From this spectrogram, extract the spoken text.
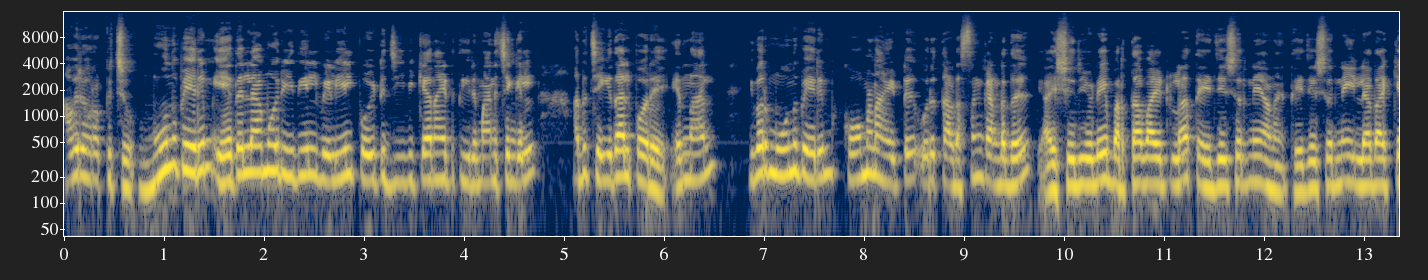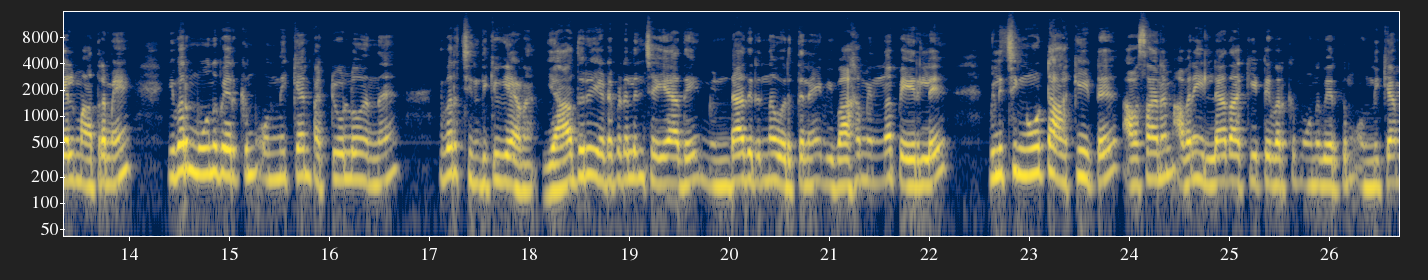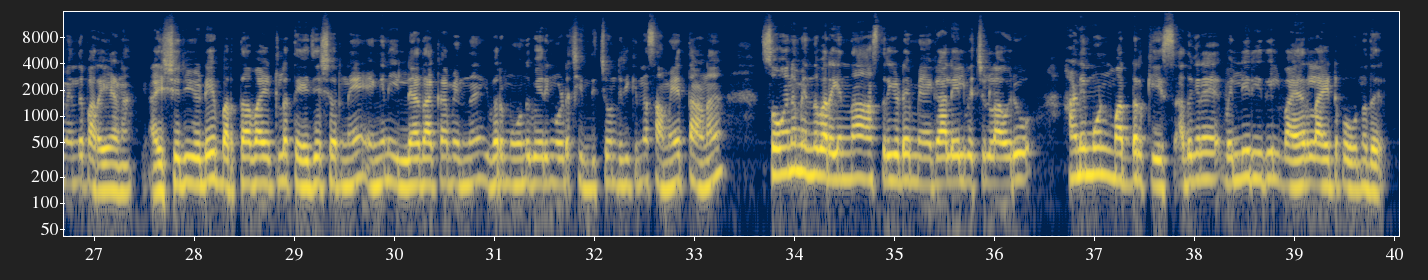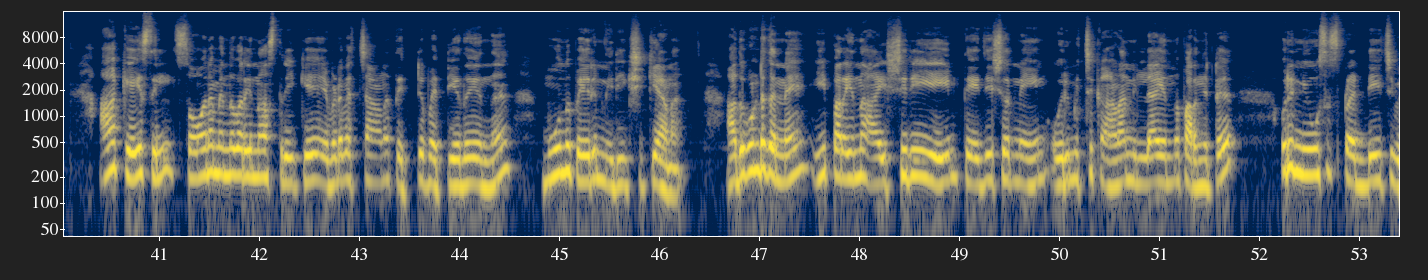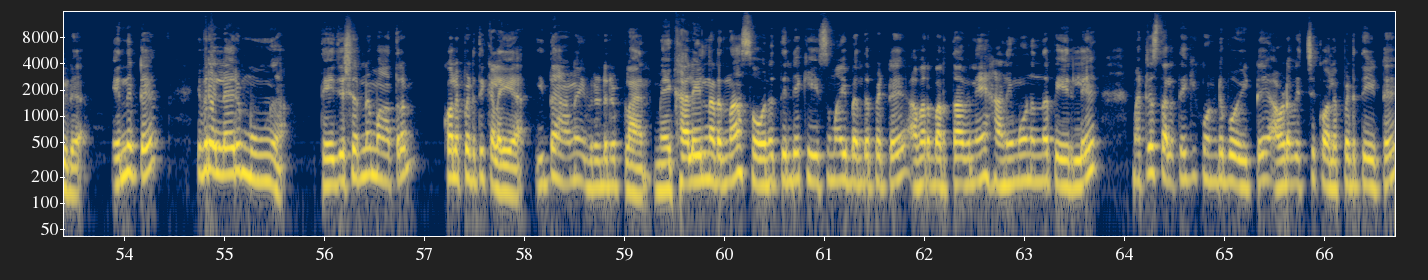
അവരുറപ്പിച്ചു മൂന്ന് പേരും ഏതെല്ലാമോ രീതിയിൽ വെളിയിൽ പോയിട്ട് ജീവിക്കാനായിട്ട് തീരുമാനിച്ചെങ്കിൽ അത് ചെയ്താൽ പോരെ. എന്നാൽ ഇവർ മൂന്ന് പേരും കോമൺ ആയിട്ട് ഒരു തടസ്സം കണ്ടത് ഐശ്വര്യയുടെ ഭർത്താവായിട്ടുള്ള തേജേശ്വരനെയാണ്. തേജേശ്വരനെ ഇല്ലാതാക്കിയാൽ മാത്രമേ ഇവർ മൂന്ന് പേർക്കും ഒന്നിക്കാൻ പറ്റുള്ളൂ എന്ന് ഇവർ ചിന്തിക്കുകയാണ്. യാതൊരു ഇടപെടലും ചെയ്യാതെ മിണ്ടാതിരുന്ന ഒരുത്തനെ വിവാഹം എന്ന പേരിൽ വിളിച്ചിങ്ങോട്ട് ആക്കിയിട്ട് അവസാനം അവനെ ഇല്ലാതാക്കിയിട്ട് ഇവർക്ക് മൂന്ന് പേർക്കും ഒന്നിക്കാം എന്ന് പറയാണ്. ഐശ്വര്യയുടെ ഭർത്താവായിട്ടുള്ള തേജേശ്വരനെ എങ്ങനെ ഇല്ലാതാക്കാം എന്ന് ഇവർ മൂന്ന് പേരും കൂടെ ചിന്തിച്ചുകൊണ്ടിരിക്കുന്ന സമയത്താണ് സോനം എന്ന് പറയുന്ന ആ സ്ത്രീയുടെ മേഘാലയയിൽ വെച്ചുള്ള ഒരു ഹണിമൂൺ മർഡർ കേസ് അതിങ്ങനെ വലിയ രീതിയിൽ വൈറലായിട്ട് പോകുന്നത്. ആ കേസിൽ സോനം എന്ന് പറയുന്ന ആ സ്ത്രീക്ക് എവിടെ വെച്ചാണ് തെറ്റ് പറ്റിയത് എന്ന് മൂന്ന് പേരും നിരീക്ഷിക്കുകയാണ്. അതുകൊണ്ട് തന്നെ ഈ പറയുന്ന ഐശ്വര്യയെയും തേജേശ്വരനെയും ഒരുമിച്ച് കാണാനില്ല എന്ന് പറഞ്ഞിട്ട് ഒരു ന്യൂസ് സ്പ്രെഡ് ചെയ്യിച്ച് വിടുക. എന്നിട്ട് ഇവരെല്ലാവരും മുങ്ങുക. തേജേശ്വരനെ മാത്രം കൊലപ്പെടുത്തി കളയുക. ഇതാണ് ഇവരുടെ ഒരു പ്ലാൻ മേഘാലയയിൽ നടന്ന സോനത്തിന്റെ കേസുമായി ബന്ധപ്പെട്ട് അവർ ഭർത്താവിനെ ഹണിമൂൺ എന്ന പേരിൽ മറ്റു സ്ഥലത്തേക്ക് കൊണ്ടുപോയിട്ട് അവിടെ വെച്ച് കൊലപ്പെടുത്തിയിട്ട്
